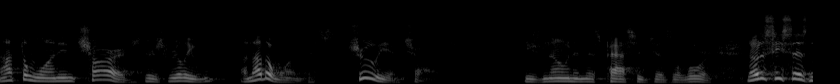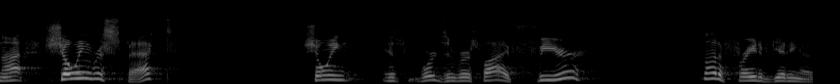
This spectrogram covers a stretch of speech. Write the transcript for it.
Not the one in charge. There's really another one that's truly in charge. He's known in this passage as the Lord. Notice he says, not showing respect, showing his words in verse 5 fear. He's not afraid of getting a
